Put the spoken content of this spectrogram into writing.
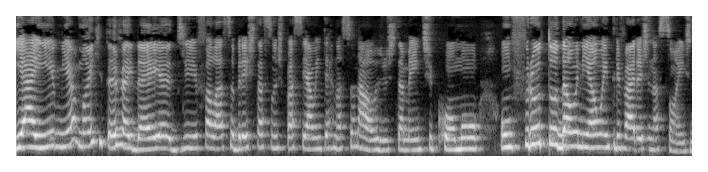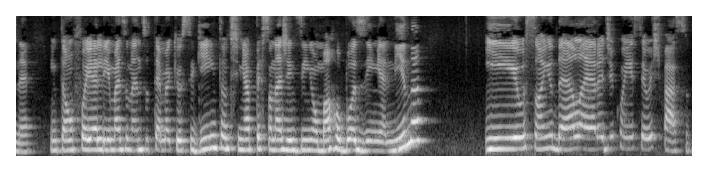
E aí, minha mãe que teve a ideia de falar sobre a Estação Espacial Internacional, justamente como um fruto da união entre várias nações, né? Então foi ali mais ou menos o tema que eu segui. Então tinha a personagemzinha, uma robozinha Nina, e o sonho dela era de conhecer o espaço.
